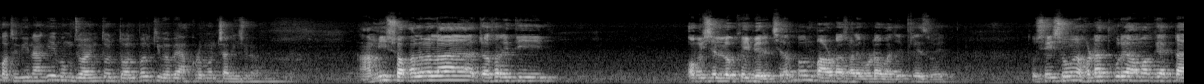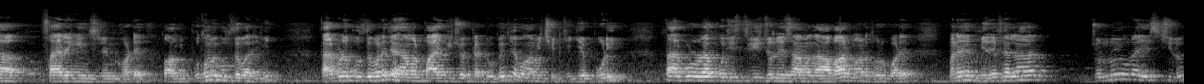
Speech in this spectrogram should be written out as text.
কতদিন আগে এবং জয়ন্তর দলবল কীভাবে আক্রমণ চালিয়েছিল? আমি সকালবেলা যথারীতি অফিসের লক্ষ্যেই বেরোচ্ছিলাম তখন বারোটা সাড়ে বারোটা বাজে ফ্রেশ হয়ে। তো সেই সময় হঠাৎ করে আমাকে একটা ফায়ারিং ইনসিডেন্ট ঘটে তো আমি প্রথমে বুঝতে পারিনি। তারপরে বুঝতে পারি যে হ্যাঁ, আমার পায়ে কিছু একটা ঢুকেছে এবং আমি ছিটকে গিয়ে পড়ি। তারপর ওরা পঁচিশ তিরিশ জন এসে আমাকে আবার মারধর করে। মানে মেরে ফেলার জন্যই ওরা এসেছিল।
